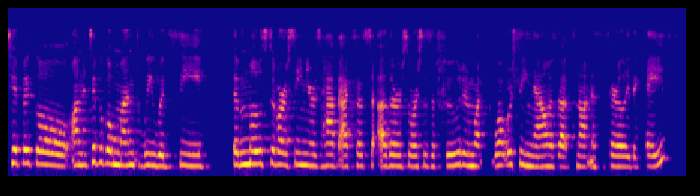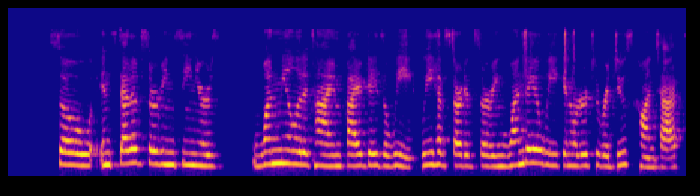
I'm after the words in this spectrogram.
typical on a typical month, we would see that most of our seniors have access to other sources of food, and what what we're seeing now is that's not necessarily the case. So instead of serving seniors one meal at a time, five days a week. We have started serving one day a week in order to reduce contact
